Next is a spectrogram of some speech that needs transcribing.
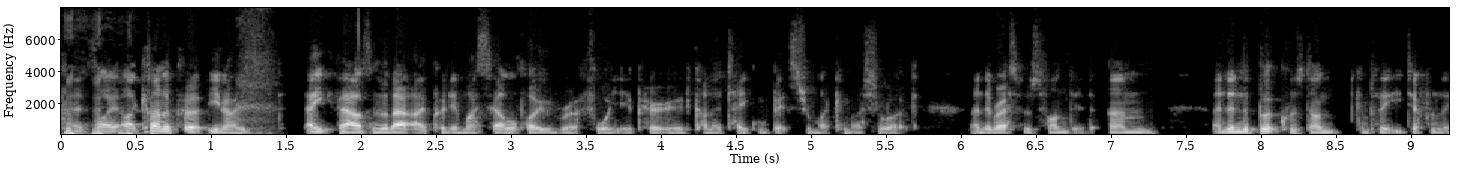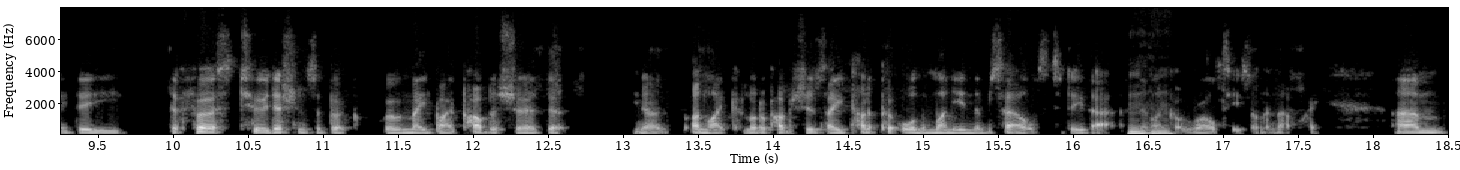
And so I, I kind of put, you know, eight thousand of that I put in myself over a four year period, kind of taking bits from my commercial work, and the rest was funded. Um, and then the book was done completely differently. The the first two editions of the book were made by a publisher that, you know, unlike a lot of publishers, they kind of put all the money in themselves to do that, and then I got royalties on it that way. Um,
